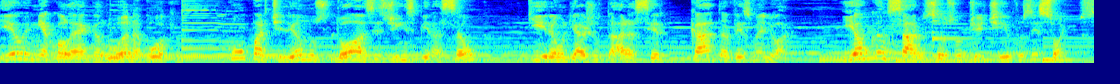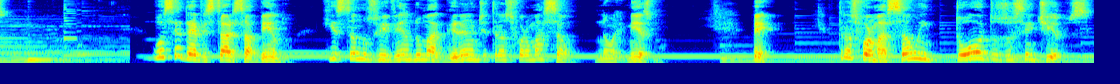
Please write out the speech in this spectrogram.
eu e minha colega Luana Bocchio compartilhamos doses de inspiração que irão lhe ajudar a ser cada vez melhor e alcançar os seus objetivos e sonhos. Você deve estar sabendo que estamos vivendo uma grande transformação, não é mesmo? Bem, transformação em todos os sentidos,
